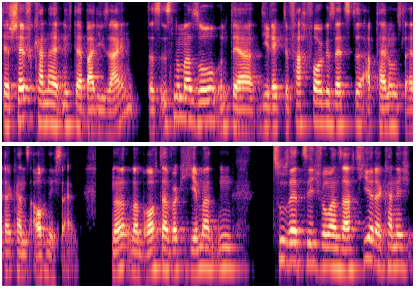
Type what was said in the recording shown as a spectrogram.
der Chef kann halt nicht der Buddy sein. Das ist nun mal so. Und der direkte Fachvorgesetzte, Abteilungsleiter kann es auch nicht sein. Ne? Man braucht da wirklich jemanden zusätzlich, wo man sagt, hier, da kann ich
